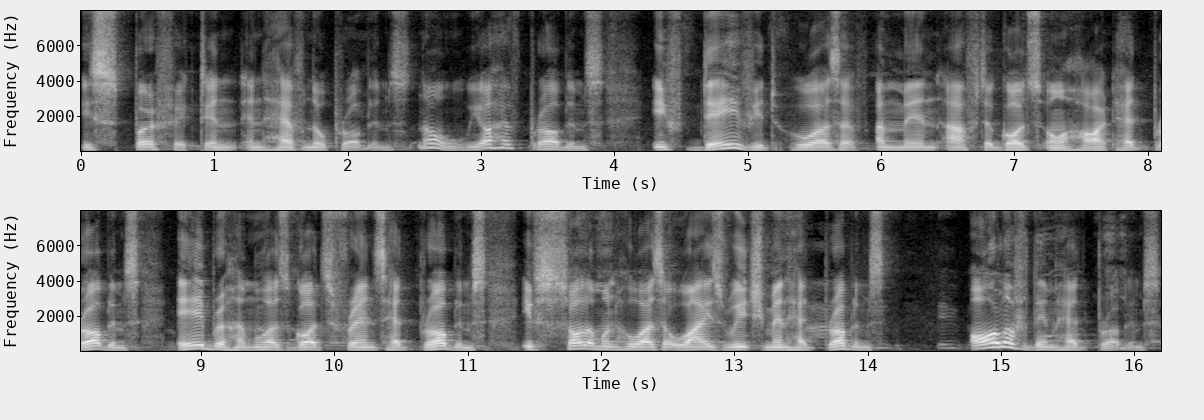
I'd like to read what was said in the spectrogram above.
is perfect and, and have no problems. No, we all have problems. If David, who was a, a, man after God's own heart, had problems, Abraham, who was God's friends, had problems, if Solomon, who was a wise rich man, had problems, all of them had problems.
